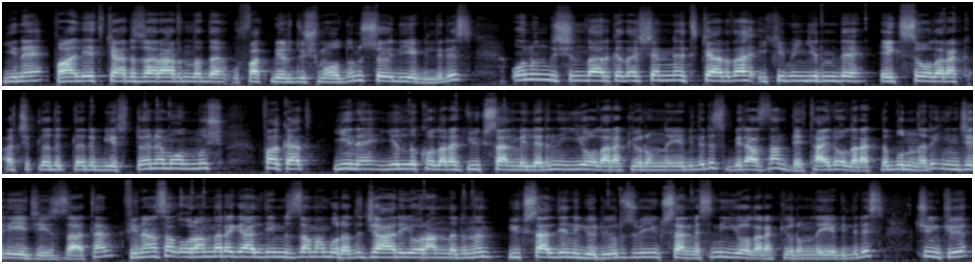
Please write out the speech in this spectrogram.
Yine faaliyet karı zararında da ufak bir düşme olduğunu söyleyebiliriz. Onun dışında arkadaşlar net karda 2020'de eksi olarak açıkladıkları bir dönem olmuş. Fakat yine yıllık olarak yükselmelerini iyi olarak yorumlayabiliriz. Birazdan detaylı olarak da bunları inceleyeceğiz zaten. Finansal oranlara geldiğimiz zaman burada cari oranlarının yükseldiğini görüyoruz ve yükselmesini iyi olarak yorumlayabiliriz. Çünkü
